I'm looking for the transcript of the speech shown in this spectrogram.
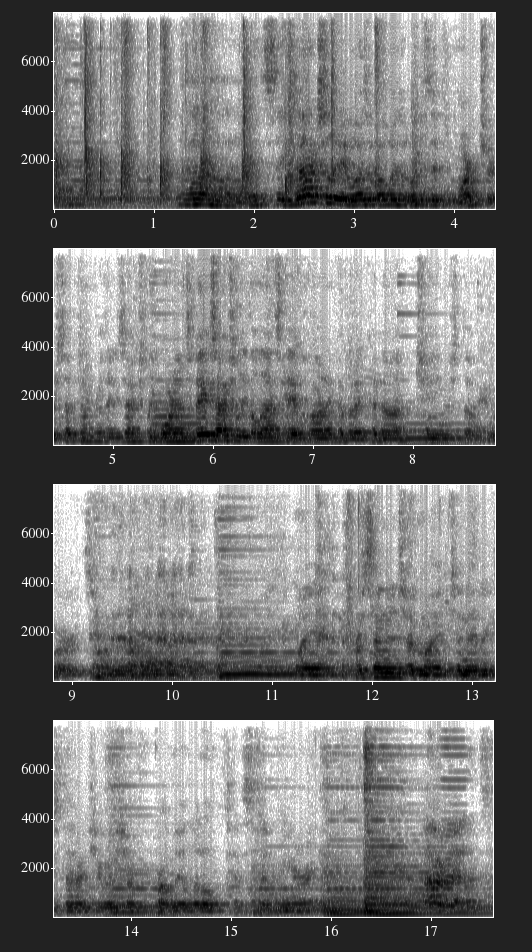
Oh, let's see. He's actually, was it, what was it, what is it, March or September that he's actually born? And today's actually the last day of Hanukkah, but I could not change the words on. My percentage of my genetics that are Jewish are probably a little now. All right, let's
